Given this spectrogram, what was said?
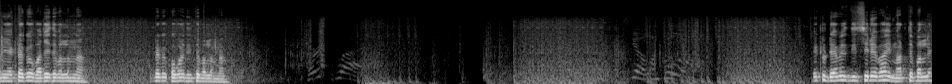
আমি একটাকেও বাঁচাইতে পারলাম না। একটাকে কভার দিতে পারলাম না। একটু ড্যামেজ দিচ্ছি রে ভাই, মারতে পারলে?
